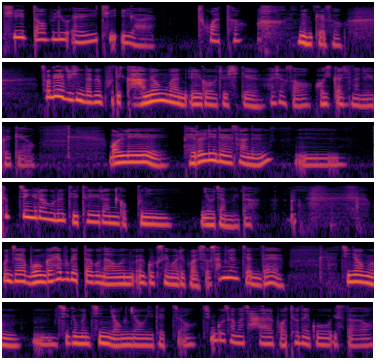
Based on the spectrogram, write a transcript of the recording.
T-W-A-T-E-R. 트와터? 님께서 소개해 주신다면 부디 가명만 읽어 주시길 하셔서 거기까지만 읽을게요. 멀리 베를린에 사는 음, 특징이라고는 디테일한 것뿐인 여자입니다. 혼자 무언가 해보겠다고 나온 외국 생활이 벌써 3년째인데 진영음, 음, 지금은 진영영이 됐죠. 친구 삼아 잘 버텨내고 있어요.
